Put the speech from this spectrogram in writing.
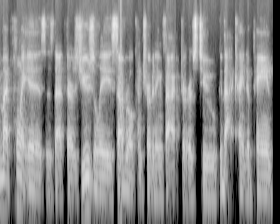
my point is is that there's usually several contributing factors to that kind of pain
